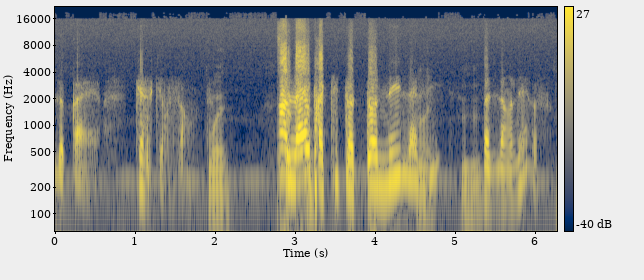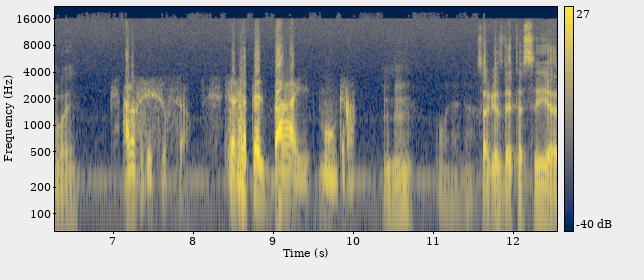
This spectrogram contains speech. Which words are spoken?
le père, qu'est-ce qu'ils ressentent? Quand l'être à qui t'a donné la Ouais. vie, ça l'enlève. Ouais. Alors c'est sur ça. Ça s'appelle Bye, mon grand. Mhm. Oh là là. Ça risque d'être assez euh,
